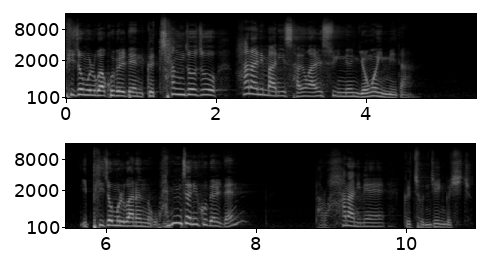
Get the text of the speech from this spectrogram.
피조물과 구별된 그 창조주 하나님만이 사용할 수 있는 용어입니다. 이 피조물과는 완전히 구별된 바로 하나님의 그 존재인 것이죠.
